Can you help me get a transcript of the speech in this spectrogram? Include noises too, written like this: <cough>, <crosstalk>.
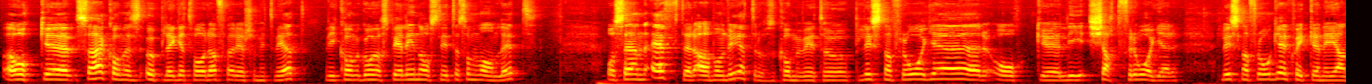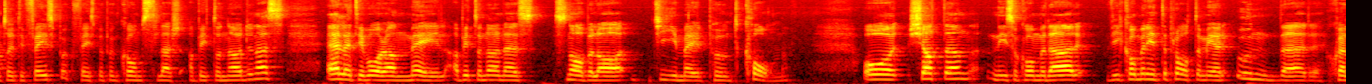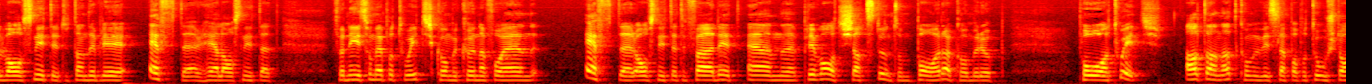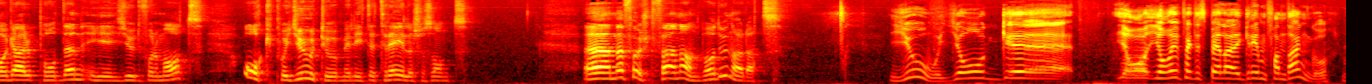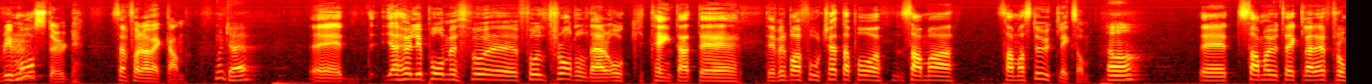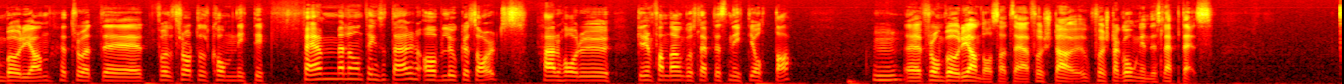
Och så här kommer upplägget vara för er som inte vet. Vi kommer gå och spela in avsnittet som vanligt. Och sen efter Abon Retro så kommer vi ta upp lyssnarfrågor och chattfrågor. Lyssnarfrågor skickar ni antagligen till Facebook, facebook.com slash abitonördenes eller till våran mail abitonördenes gmail.com Och chatten, ni som kommer där, vi kommer inte prata mer under själva avsnittet utan det blir efter hela avsnittet. För ni som är på Twitch kommer kunna få en efter avsnittet är färdigt en privat chattstund som bara kommer upp på Twitch. Allt annat kommer vi släppa på torsdagar, podden i ljudformat och på Youtube med lite trailers och sånt. Eh, men först, Fanan, vad har du nördat? Jo, jag... Eh, ja, jag har ju faktiskt spelat Grim Fandango Remastered mm. sen förra veckan. Okej. Okay. Eh, jag höll ju på med full, full throttle där och tänkte att det, det är väl bara att fortsätta på samma, samma stuk liksom. Ja. Eh, samma utvecklare från början. Jag tror att eh, Full Throttle kom 95 eller någonting sånt där av LucasArts. Här har du Grim Fandango släpptes 98. Mm. Eh, från början då så att säga. Första, första gången det släpptes.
